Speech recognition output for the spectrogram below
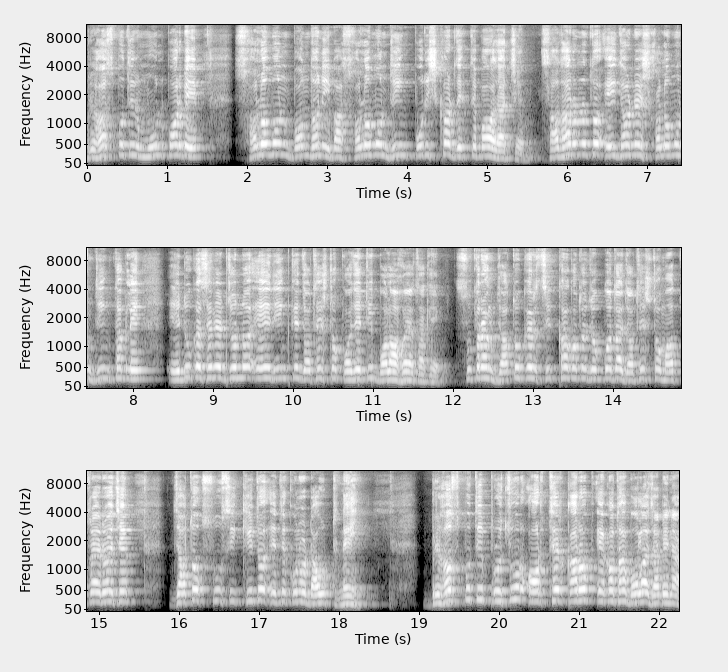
বৃহস্পতির মূল পর্বে সলোমন বন্ধনী বা সলোমন রিং পরিষ্কার দেখতে পাওয়া যাচ্ছে। সাধারণত এই ধরনের সলোমন রিং থাকলে এডুকেশনের জন্য এই রিংকে যথেষ্ট পজিটিভ বলা হয়ে থাকে। সুতরাং জাতকের শিক্ষাগত যোগ্যতা যথেষ্ট মাত্রায় রয়েছে। জাতক সুশিক্ষিত, এতে কোনো ডাউট নেই। বৃহস্পতি প্রচুর অর্থের কারক একথা বলা যাবে না।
